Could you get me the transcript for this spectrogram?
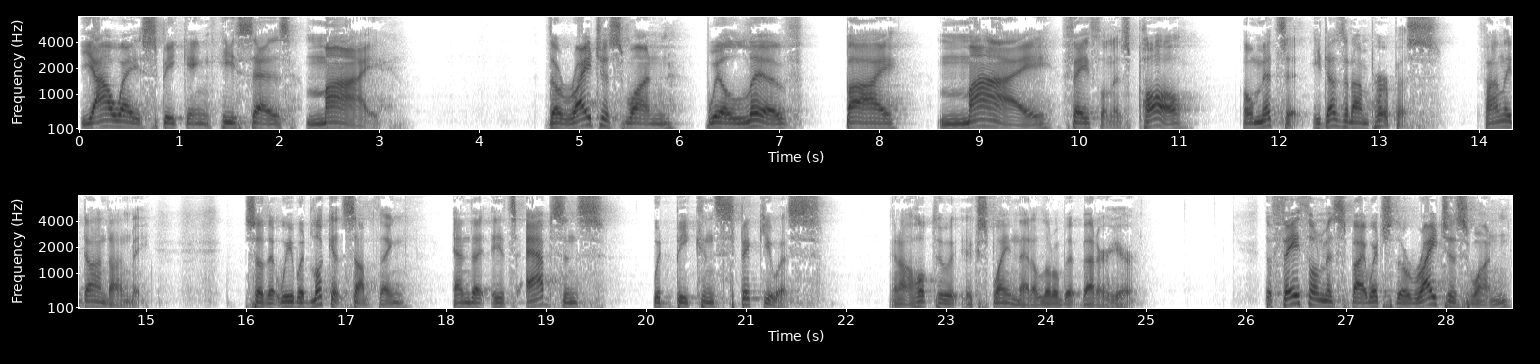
Yahweh speaking, he says, My. The righteous one will live by my faithfulness. Paul omits it. He does it on purpose. Finally dawned on me. So that we would look at something and that its absence would be conspicuous. And I hope to explain that a little bit better here. The faithfulness by which the righteous one,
